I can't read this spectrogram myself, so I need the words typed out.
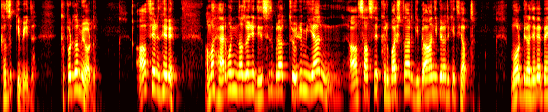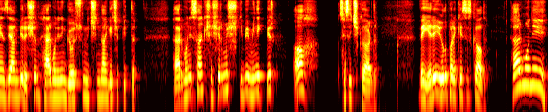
Kazık gibiydi. Kıpırdamıyordu. Aferin Harry. Ama Hermione'nin az önce dilsiz bıraktığı ölüm yiyen asas ve kırbaçlar gibi ani bir hareket yaptı. Mor bir aleve benzeyen bir ışın Hermione'nin göğsünün içinden geçip gitti. Hermione sanki şaşırmış gibi minik bir ah sesi çıkardı. Ve yere yığılıp hareketsiz kaldı. Hermione!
